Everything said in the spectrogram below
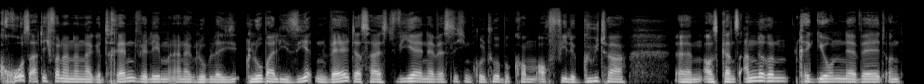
großartig voneinander getrennt. Wir leben in einer globalisierten Welt. Das heißt, wir in der westlichen Kultur bekommen auch viele Güter ähm, aus ganz anderen Regionen der Welt. Und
